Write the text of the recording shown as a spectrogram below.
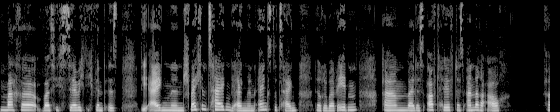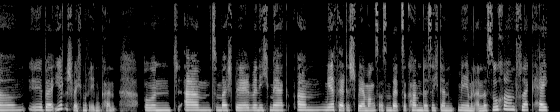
mache, was ich sehr wichtig finde, ist die eigenen Schwächen zeigen, die eigenen Ängste zeigen, darüber reden, ähm, weil das oft hilft, dass andere auch ähm, über ihre Schwächen reden können. Und ähm, zum Beispiel, wenn ich merke, ähm, mir fällt es schwer, morgens aus dem Bett zu kommen, dass ich dann mir jemand anders suche und sage, hey,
